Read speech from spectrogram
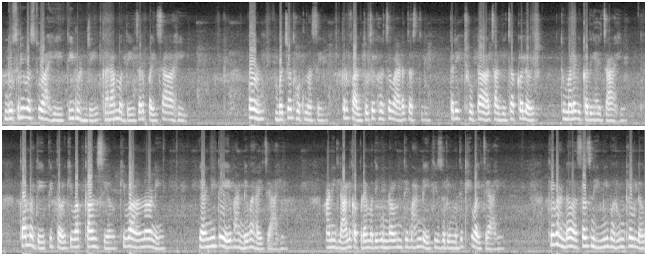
दुसरी वस्तू आहे ती म्हणजे घरामध्ये जर पैसा आहे पण बचत होत नसेल तर फालतूचे खर्च वाढत असतील तर एक छोटा चांदीचा कलश तुम्हाला विकत घ्यायचा आहे. त्यामध्ये पितळ किंवा कांस्य किंवा नाणे यांनी ते भांडे भरायचे आहे आणि लाल कपड्यामध्ये गुंडाळून ते भांडे तिजोरीमध्ये ठेवायचे आहे. ते भांडं असंच नेहमी भरून ठेवलं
